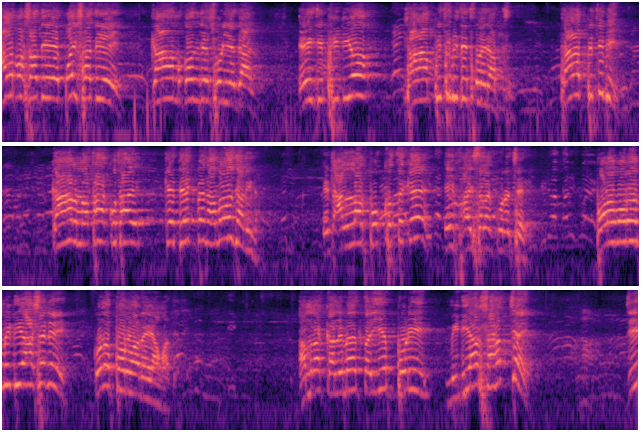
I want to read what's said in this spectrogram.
ভালোবাসা দিয়ে, পয়সা দিয়ে গ্রাম গঞ্জে ছড়িয়ে দেয় এই যে ভিডিও সারা পৃথিবীতে চলে যাচ্ছে। সারা পৃথিবী। কার মাথা কোথায়, কে দেখবেন আমরাও জানি না। এটা আল্লাহর পক্ষ থেকে এই ফাইসলা করেছেন বড় বড় মিডিয়া আসেনি, কোনো পরোয়া নেই আমাদের। আমরা কালিমা তাইয়ে পড়ি মিডিয়ার সাহায্যে? জি?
